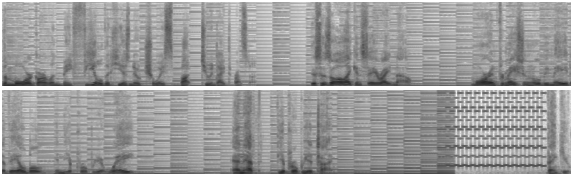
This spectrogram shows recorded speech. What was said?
the more Garland may feel that he has no choice but to indict the president. This is all I can say right now. More information will be made available in the appropriate way and at the appropriate time. Thank you.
